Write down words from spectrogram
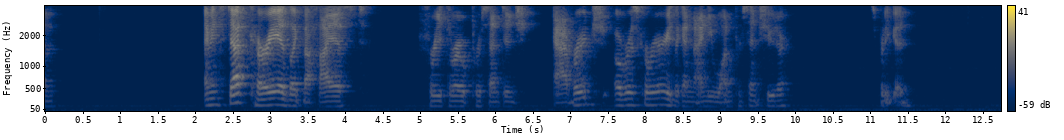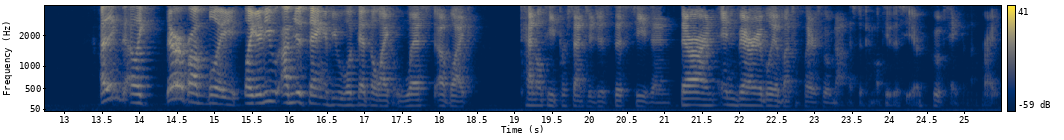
Um. I mean, Steph Curry has like the highest free throw percentage average over his career. He's like a 91% shooter. It's pretty good. I think that, like there are probably like if you I'm just saying if you looked at the like list of like penalty percentages this season, there are invariably a bunch of players who have not missed a penalty this year who have taken them, right?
